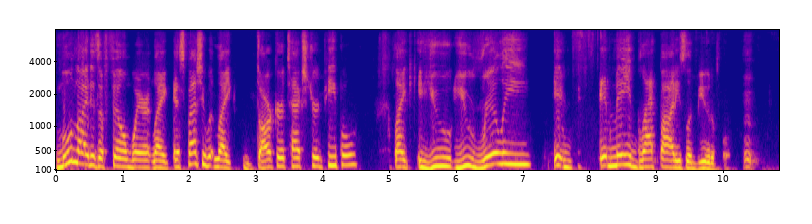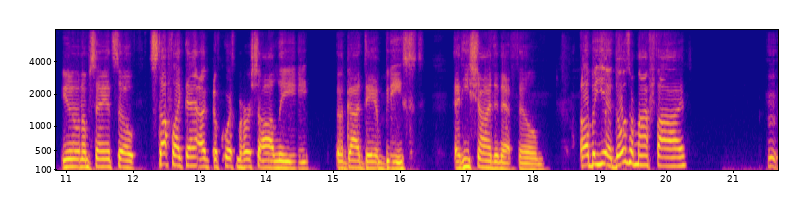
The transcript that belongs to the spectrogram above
Moonlight is a film where, like, especially with like darker textured people, like you you really it it made black bodies look beautiful. Hmm. You know what I'm saying? So stuff like that. uh, Of course, Mahershala Ali, a goddamn beast, and he shined in that film. Uh, but yeah, those are my five. Hmm.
